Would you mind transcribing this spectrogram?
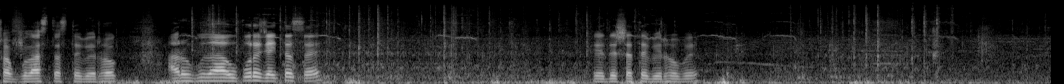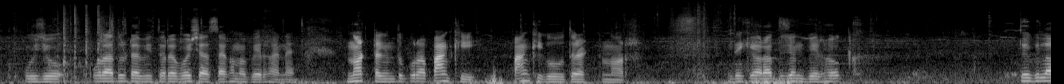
সবগুলো আস্তে আস্তে বের হোক। আর ওগুলা উপরে যাইতেছে। এদের সাথে বের হবে। ওই যে ওরা দুটা ভিতরে বসে আছে, এখনও বের হয় নাই। নরটা কিন্তু পুরো পাঙ্খি পাঙ্খি কবুতর একটা নর। দেখি ওরা দুজন বের হোক। তো এগুলা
